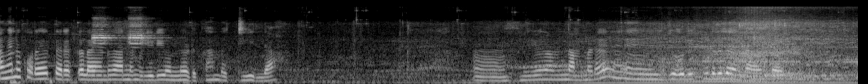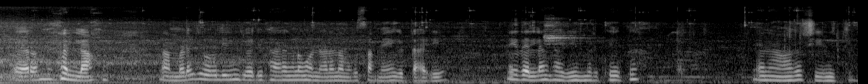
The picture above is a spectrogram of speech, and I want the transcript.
അങ്ങനെ കുറേ തിരക്കുകളായതുകൊണ്ട് കാരണം വീഡിയോ ഒന്നും എടുക്കാൻ പറ്റിയില്ല. നമ്മുടെ ജോലി കേട്ടോ വേറെ ഒന്നുമല്ല നമ്മുടെ ജോലിയും ജോലിഭാരങ്ങളും കൊണ്ടാണ് നമുക്ക് സമയം കിട്ടാതെ. ഇതെല്ലാം കഴിയുമ്പോഴത്തേക്ക് ഞാൻ ആകെ ക്ഷീണിക്കും.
